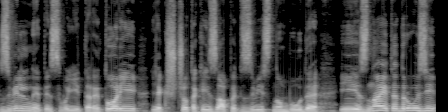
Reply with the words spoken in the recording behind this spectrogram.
звільнити свої території, якщо такий запит, звісно, буде. І знаєте, друзі,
